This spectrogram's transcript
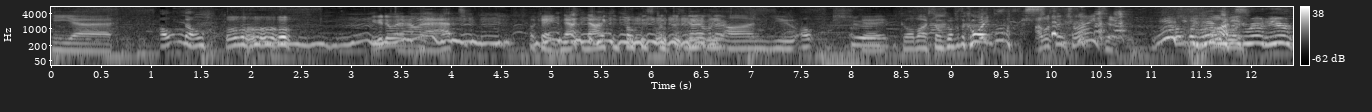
the. uh... Oh no, oh. You can do it, Alex. that. Okay, now now I can focus completely on you. Oh, okay. Globox, don't go for the coin. Globox. I wasn't trying to. Globox. around here.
